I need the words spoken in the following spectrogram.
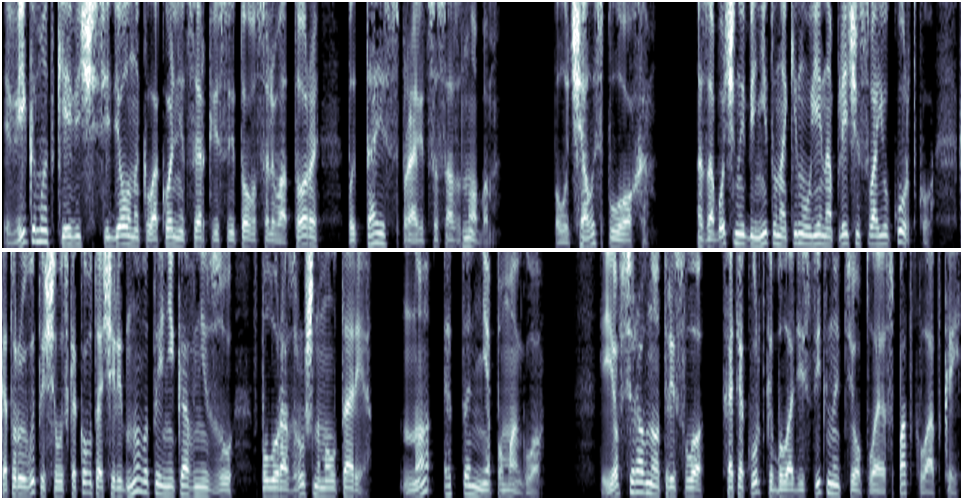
Вика Маткевич сидела на колокольне церкви святого Сальваторе, пытаясь справиться со знобом. Получалось плохо. Озабоченный Бенито накинул ей на плечи свою куртку, которую вытащил из какого-то очередного тайника внизу, в полуразрушенном алтаре. Но это не помогло. Ее все равно трясло, хотя куртка была действительно теплая, с подкладкой,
